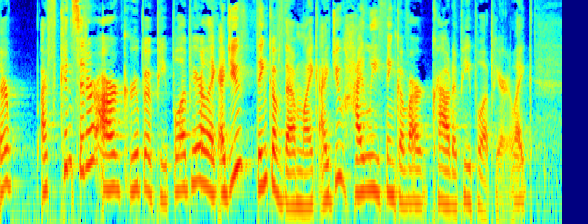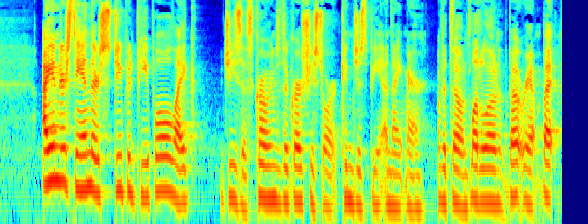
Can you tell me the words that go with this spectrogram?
they're I consider our group of people up here like I do think of them like I do highly think of our crowd of people up here. Like I understand there's stupid people like Jesus going to the grocery store can just be a nightmare of its own, let alone at the boat ramp. But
